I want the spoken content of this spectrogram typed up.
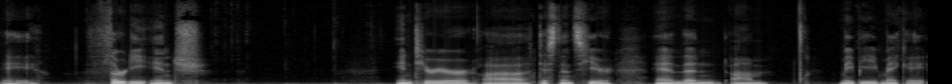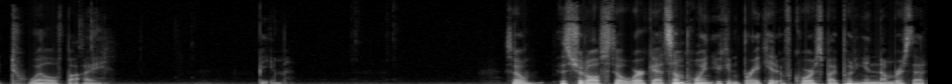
a 30 inch interior uh, distance here and then um, maybe make a 12 by beam. So this should all still work. At some point, you can break it, of course, by putting in numbers that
